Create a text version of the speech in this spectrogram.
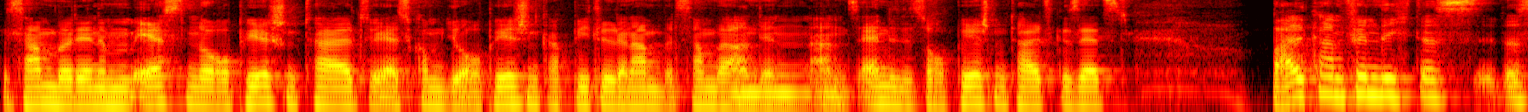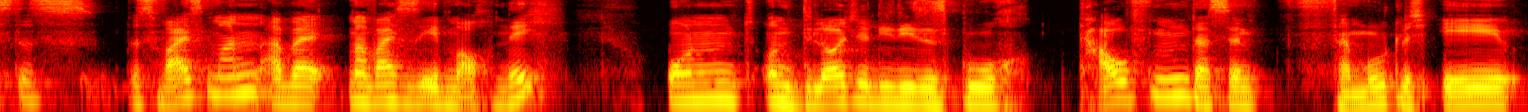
das haben wir dann im ersten europäischen Teil, zuerst kommen die europäischen Kapitel, dann haben, das haben wir an den, ans Ende des europäischen Teils gesetzt. Balkan finde ich, das, das, das, das weiß man, aber man weiß es eben auch nicht. Und, und die Leute, die dieses Buch kaufen, das sind vermutlich eh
